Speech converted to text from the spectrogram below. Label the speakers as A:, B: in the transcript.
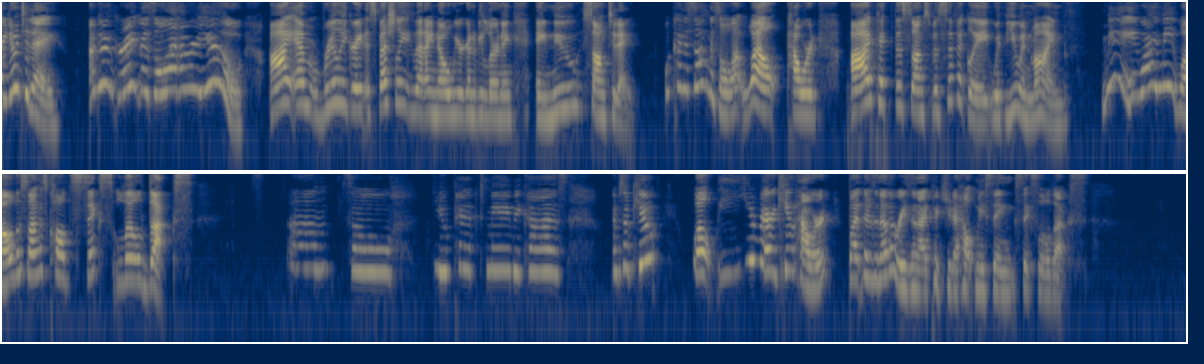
A: are you doing today? I'm doing great, Miss Olah. How are you? I am really great, especially that I know we are going to be learning a new song today. What kind of song, Miss Olah? Well, Howard, I picked this song specifically with you in mind. Me? Why me? Well, the song is called Six Little Ducks. Um, so you picked me because I'm so cute? Well, you're very cute, Howard. But there's another reason I picked you to help me sing Six Little Ducks.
